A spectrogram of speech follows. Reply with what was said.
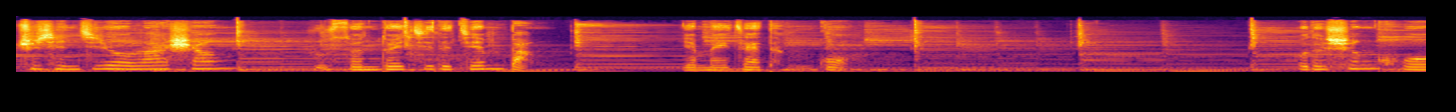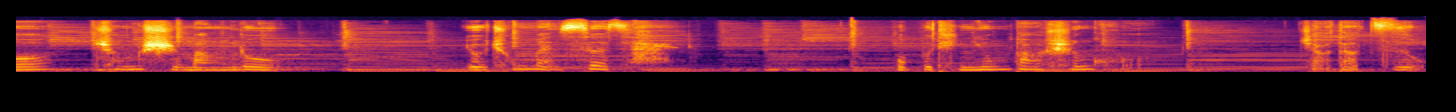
之前肌肉拉伤、乳酸堆积的肩膀也没再疼过。我的生活充实忙碌，又充满色彩。我不停拥抱生活，找到自我。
